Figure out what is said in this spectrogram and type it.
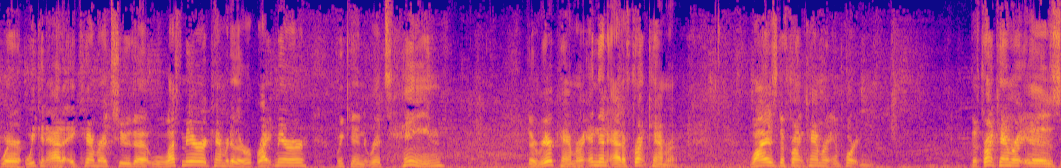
where we can add a camera to the left mirror, a camera to the right mirror. We can retain the rear camera and then add a front camera. Why is the front camera important? The front camera is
